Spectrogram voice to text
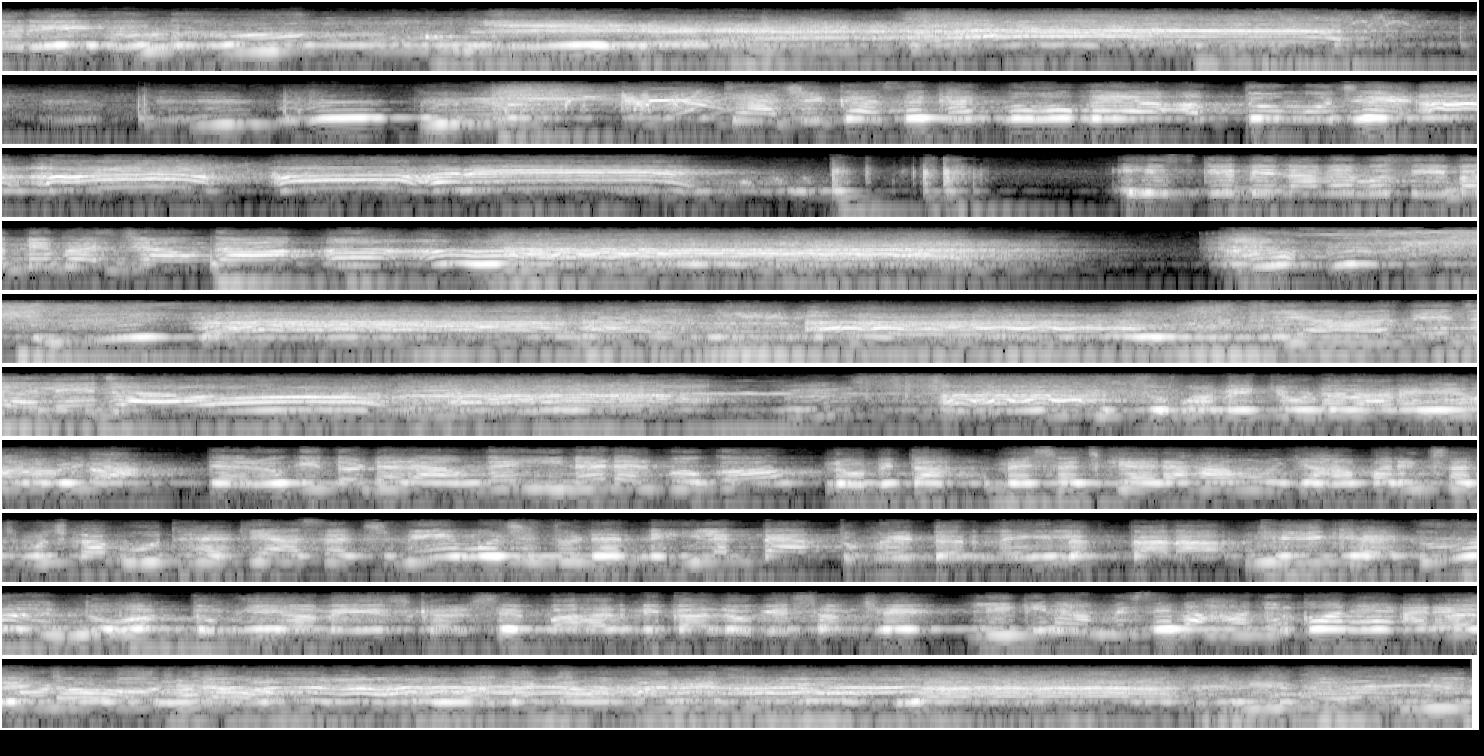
अरे हाँ? खत्म हो गया? अब तो मुझे आ, आ, आ, अरे! इसके बिना मैं मुसीबत में फंस जाऊँगा। क्यों डरा रहे हो नोबिता डरोगे तो डराऊँगा ही ना डरपोको नोबिता मैं सच कह रहा हूँ यहाँ पर एक सचमुच का भूत है। क्या सच में? मुझे तो डर नहीं लगता। तुम्हें डर नहीं लगता ना? ठीक है। तो अब तुम ही हमें इस घर से बाहर निकालोगे समझे? लेकिन हम में से बहादुर कौन है? अरे छोड़ो। दरवाज़ा कहाँ पर है सुनियो?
